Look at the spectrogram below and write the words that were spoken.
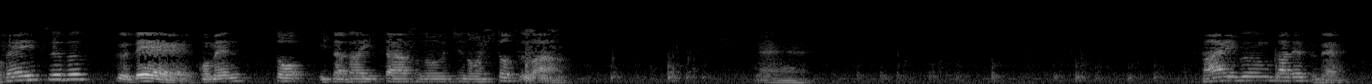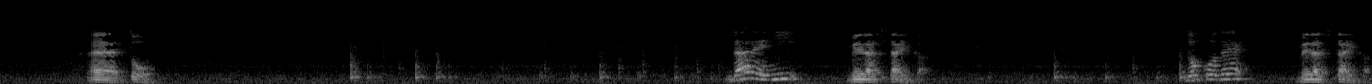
Facebook でコメントいただいたそのうちの一つは、えー、細分化ですね。えー、っと、誰に目立ちたいか。どこで目立ちたいか。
